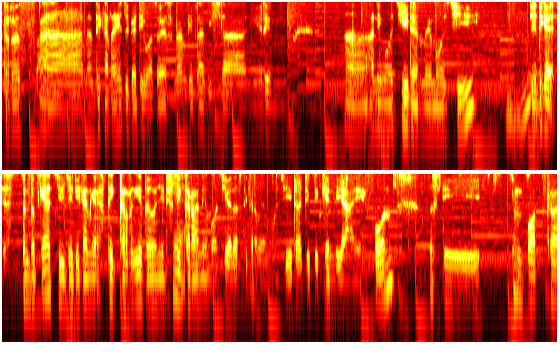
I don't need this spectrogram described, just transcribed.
Terus eh, nanti katanya juga di WatchOS 6 kita bisa ngirim eh, animoji dan memoji. Hmm. Jadi kayak bentuknya dijadikan kayak stiker gitu. Jadi Iya. stiker animoji atau stiker memoji udah dibikin di iPhone, terus di import ke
